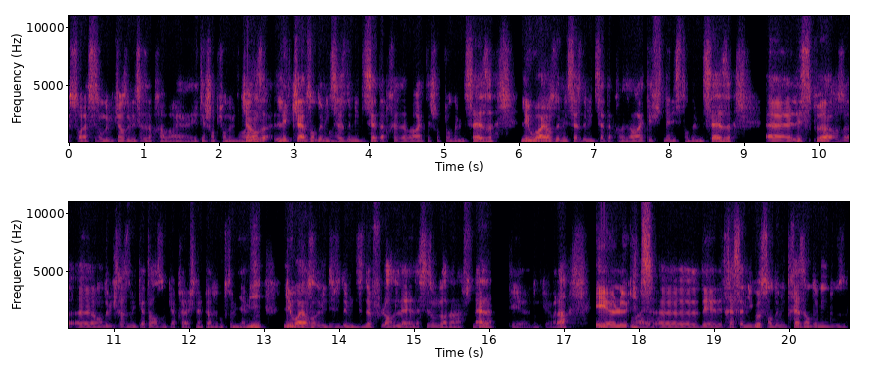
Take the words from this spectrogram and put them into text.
sur la saison 2015-2016 après avoir été champion en 2015, les Cavs en 2016-2017 après avoir été champion en 2016, les Warriors 2016-2017 après avoir été finaliste en 2016, les Spurs en 2013-2014 donc après la finale perdue contre Miami, les Warriors en 2018-2019 lors de la, saison de leur dernière finale et donc voilà, et le hit des, des Tres Amigos en 2013 et en 2012.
